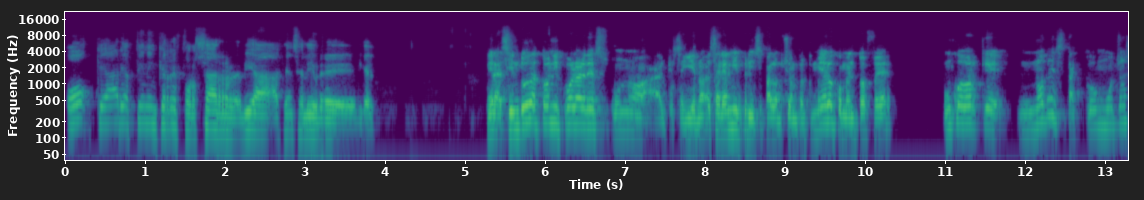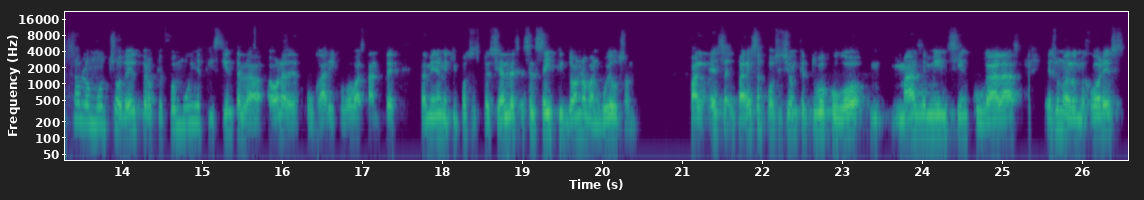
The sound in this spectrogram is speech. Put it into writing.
o qué área tienen que reforzar vía agencia libre, Miguel? Mira, sin duda Tony Pollard es uno al que seguir, ¿no? Sería mi principal opción, pero como ya lo comentó Fer, un jugador que no destacó mucho, no se habló mucho de él, pero que fue muy eficiente a la hora de jugar y jugó bastante también en equipos especiales, es el safety Donovan Wilson. Para esa, para esa posición que tuvo, jugó más de 1100 jugadas, es uno de los mejores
